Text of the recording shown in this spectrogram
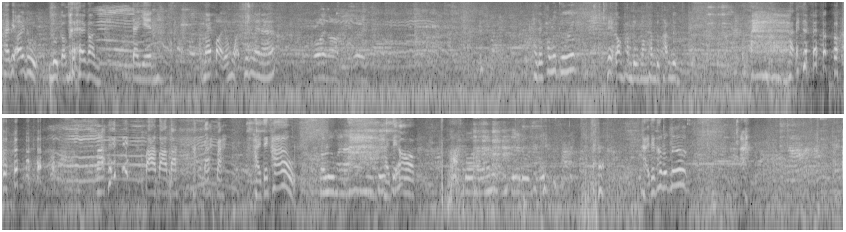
ให้พี่อ้อยดูดดูดกาแฟก่อน ใจเย็น แม่ปล่อยแล้วหัวทิ่มเลยนะ ร้อยหน่าดีเลย หายใจเข้าลึกๆ นี่ลองทำดูลองทำดูครั้งหนึ่งอ่าไปปาปาปาไปไปหายใจเข้า เราลืมมาแล้วมีเค้กหายใจออก โดนมาแล้วเนี่ยเมื่อกี้เราโดนทีนี้หายใจเข้าลึกๆอะไป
